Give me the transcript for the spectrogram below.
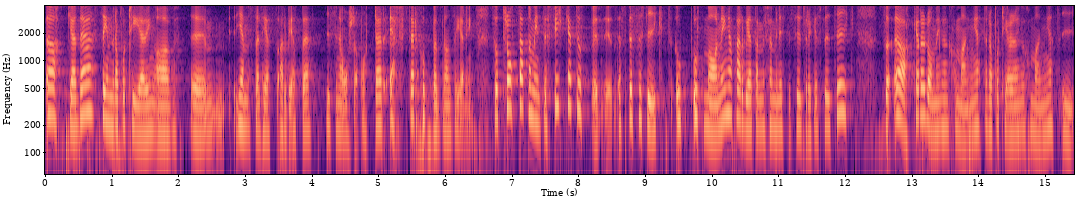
ökade sin rapportering av eh, jämställdhetsarbete i sina årsrapporter efter FUPens lansering. Så trots att de inte fick ett, upp, ett specifikt upp, uppmaning att arbeta med feministisk utrikespolitik så ökade de engagemanget, det rapporterade engagemanget i,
